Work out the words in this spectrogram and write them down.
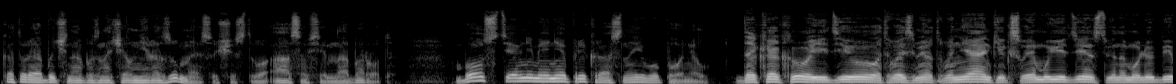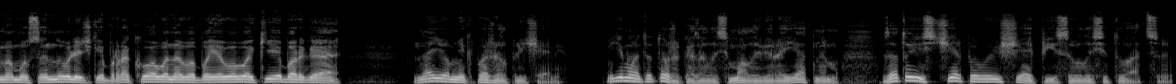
который обычно обозначал не разумное существо, а совсем наоборот — Босс, тем не менее, прекрасно его понял. «Да какой идиот возьмет в няньки к своему единственному любимому сынулечке бракованного боевого киборга?» Наемник пожал плечами. Ему это тоже казалось маловероятным, зато исчерпывающе описывало ситуацию.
